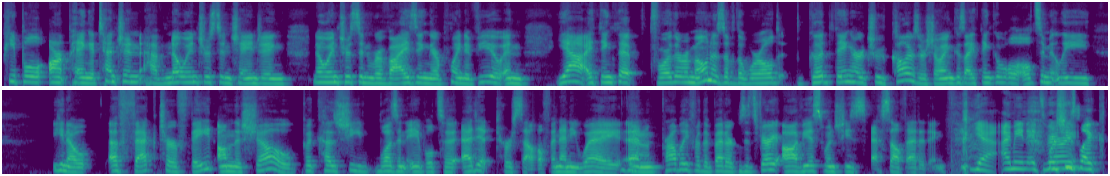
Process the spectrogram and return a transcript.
people aren't paying attention have no interest in changing no interest in revising their point of view. And yeah i think that for the ramonas of the world good thing her true colors are showing because i think it will ultimately you know affect her fate on the show because she wasn't able to edit herself in any way Yeah. and probably for the better because it's very obvious when she's self-editing yeah, I mean it's very when she's like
